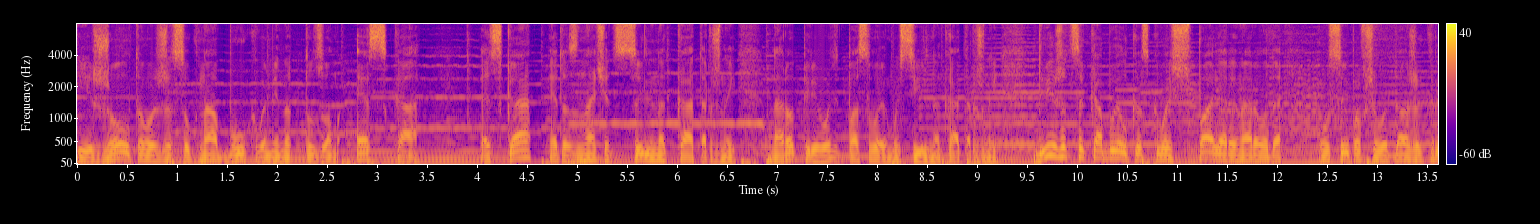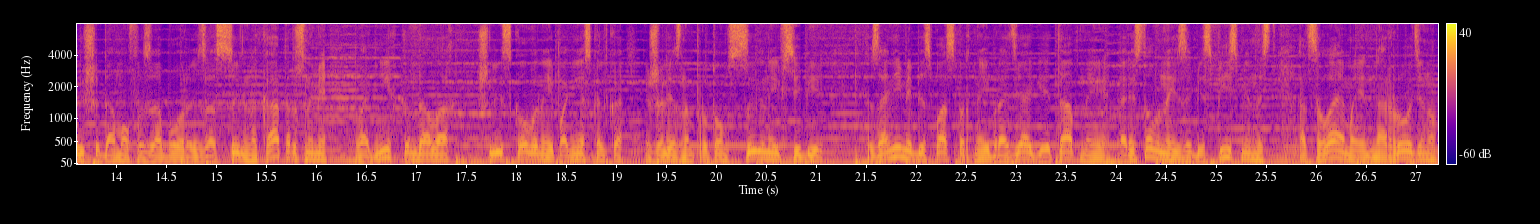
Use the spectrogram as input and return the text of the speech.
и желтого же сукна буквами над тузом «СК». СК – это значит «сильно-каторжный». Народ переводит по-своему «сильно каторжный». Движется кобылка сквозь шпалеры народа, усыпавшего даже крыши домов и заборы. За ссыльно-каторжными в одних кандалах шли скованные по несколько железным прутом ссыльные в Сибирь. За ними беспаспортные бродяги, этапные, арестованные за бесписьменность, отсылаемые на родину.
